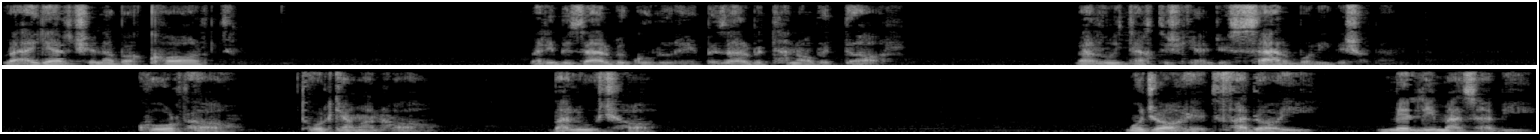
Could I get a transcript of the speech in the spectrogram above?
و اگر چه نه با کارت ولی به ضرب گلوله به ضرب تناب دار. و روی تخت شکنجه سر بریده شدند. کردها ترکمنها بلوچها. مجاهد فدایی ملی مذهبی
